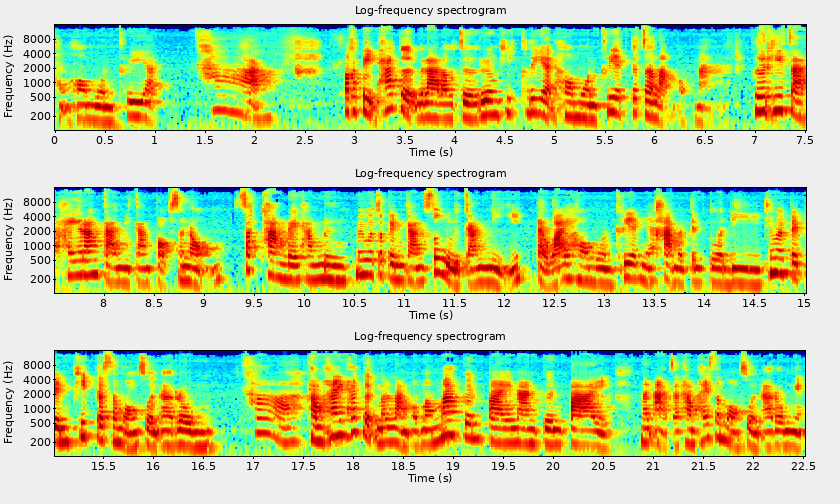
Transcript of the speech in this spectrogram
ของฮอร์โมนเครียดค่ะค่ะ ปกติถ้าเกิดเวลาเราเจอเรื่องที่เครียดฮอร์โมนเครียดก็จะหลั่งออกมา เพื่อที่จะให้ร่างกายมีการตอบสนอง สักทางใดทางหนึ่งไม่ว่าจะเป็นการสู้หรือการหนี แต่ว่าไอฮอร์โมนเครียดเนี้ยค่ะมันเป็นตัวดี ที่มันไปเป็นพิษกับสมองส่วนอารมณ์ค่ะทำให้ถ้าเกิดมันหลั่งออกมามากเกินไป นานเกินไป มันอาจจะทำให้สมองส่วนอารมณ์เนี่ย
